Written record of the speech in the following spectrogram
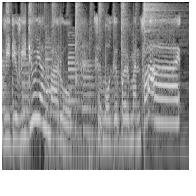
video-video yang baru. Semoga bermanfaat.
